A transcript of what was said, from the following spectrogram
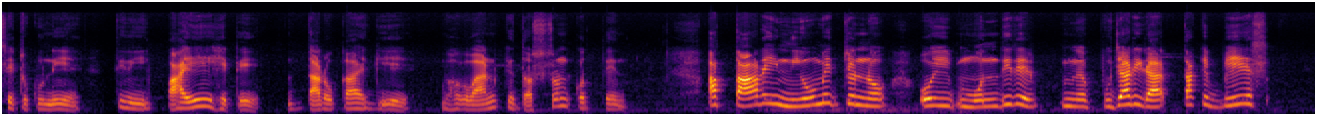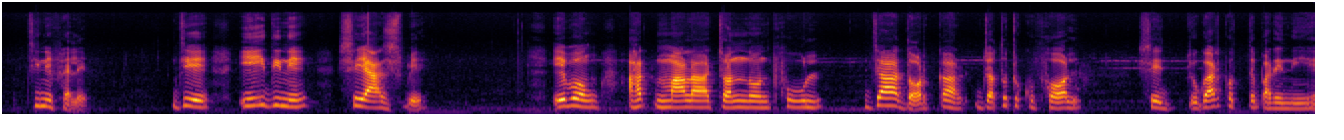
সেটুকু নিয়ে তিনি পায়ে হেঁটে দ্বারকায় গিয়ে ভগবানকে দর্শন করতেন। আর তার এই নিয়মের জন্য ওই মন্দিরের পূজারীরা তাকে বেশ চিনে ফেলে যে এই দিনে সে আসবে। এবং হাত মালা চন্দন, ফুল, যা দরকার, যতটুকু ফল সে জোগাড় করতে পারে নিয়ে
